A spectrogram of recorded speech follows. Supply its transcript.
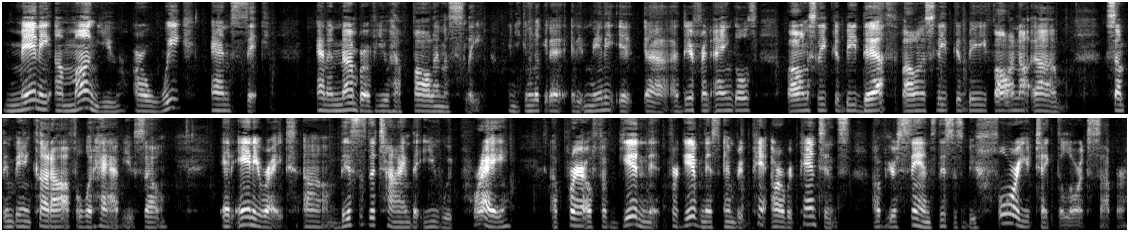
many among you are weak and sick, and a number of you have fallen asleep and you can look at it at many it, uh, different angles. Falling asleep could be death. Falling asleep could be falling, um, something being cut off or what have you. So, at any rate, um, this is the time that you would pray a prayer of forgiveness, forgiveness and repent or repentance of your sins. This is before you take the Lord's Supper.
